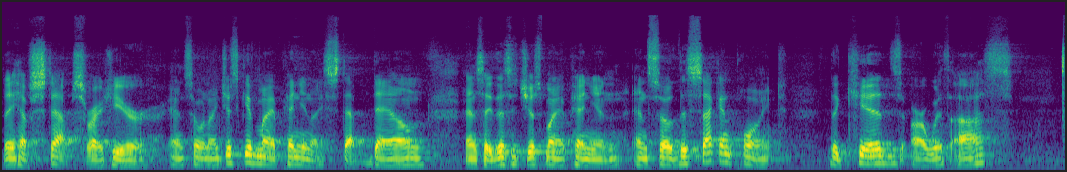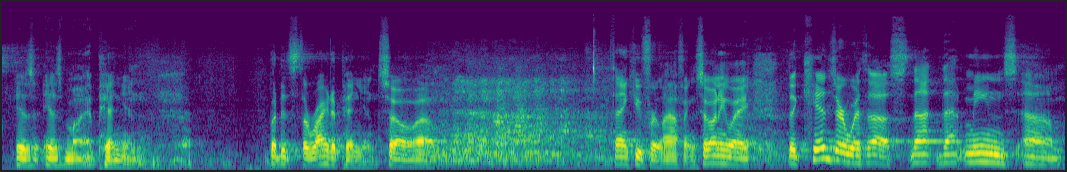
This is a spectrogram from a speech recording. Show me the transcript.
they have steps right here. And so, when I just give my opinion, I step down and say, This is just my opinion. And so, the second point, the kids are with us, is, is my opinion. But it's the right opinion. So, um, thank you for laughing. So, anyway, the kids are with us. That, that means um,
